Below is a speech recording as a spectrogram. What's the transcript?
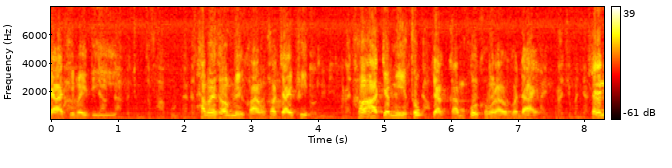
จาที่ไม่ดีการประชุมสภาผู้แทนราษฎรทำให้เขามีความเข้าใจผิดโดยไม่มีพระราชเขาอาจจะมีทุกข์จากคำพูดของเราก็ได้พระราชบัญญัติฉะนั้น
